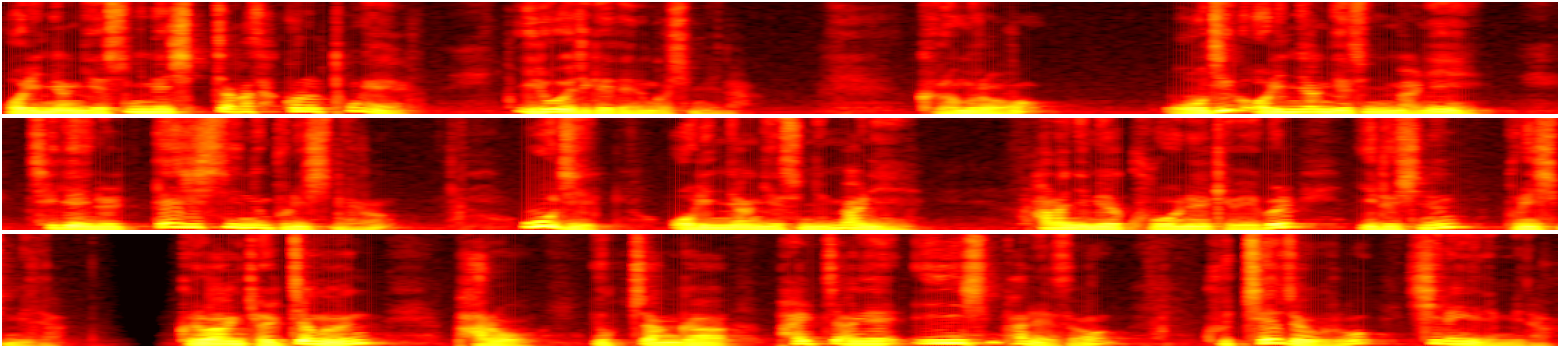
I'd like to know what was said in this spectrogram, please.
어린 양 예수님의 십자가 사건을 통해 이루어지게 되는 것입니다. 그러므로 오직 어린 양 예수님만이 책임을 떼실 수 있는 분이시며 오직 어린 양 예수님만이 하나님의 구원의 계획을 이루시는 분이십니다. 그러한 결정은 바로 6장과 8장의 인심판에서 구체적으로 실행이 됩니다.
